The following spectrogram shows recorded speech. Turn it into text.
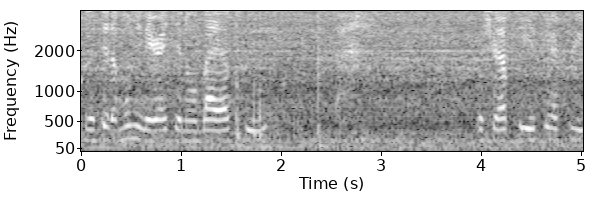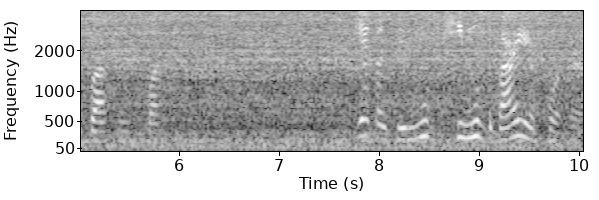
Could I take the money there right now buy her food? But she have to pay for your free parking spot. Yeah, because they moved. He moved the barrier for her.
